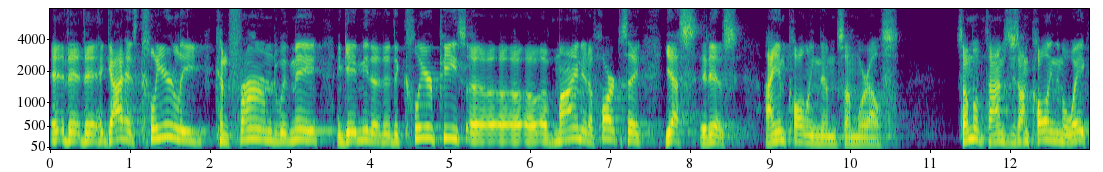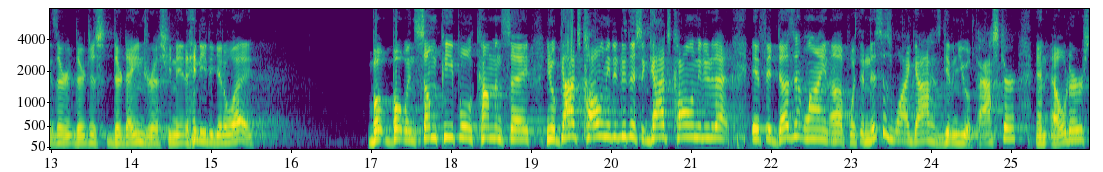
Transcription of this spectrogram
eh, that, that, God has clearly confirmed with me and gave me the, the, clear peace of, of mind and of heart to say, yes, it is. I am calling them somewhere else. Some of the times just I'm calling them away because they're, they're just they're dangerous. You need, they need to get away. But, but when some people come and say, you know, God's calling me to do this and God's calling me to do that, if it doesn't line up with, and this is why God has given you a pastor and elders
